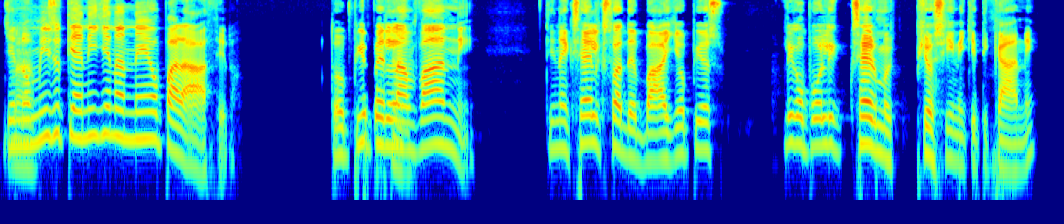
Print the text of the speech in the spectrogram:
Και ναι. νομίζω ότι ανοίγει ένα νέο παράθυρο. Το οποίο περιλαμβάνει την εξέλιξη του Αντεμπάγιο, ο οποίος λίγο πολύ ξέρουμε ποιος είναι και τι κάνει.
